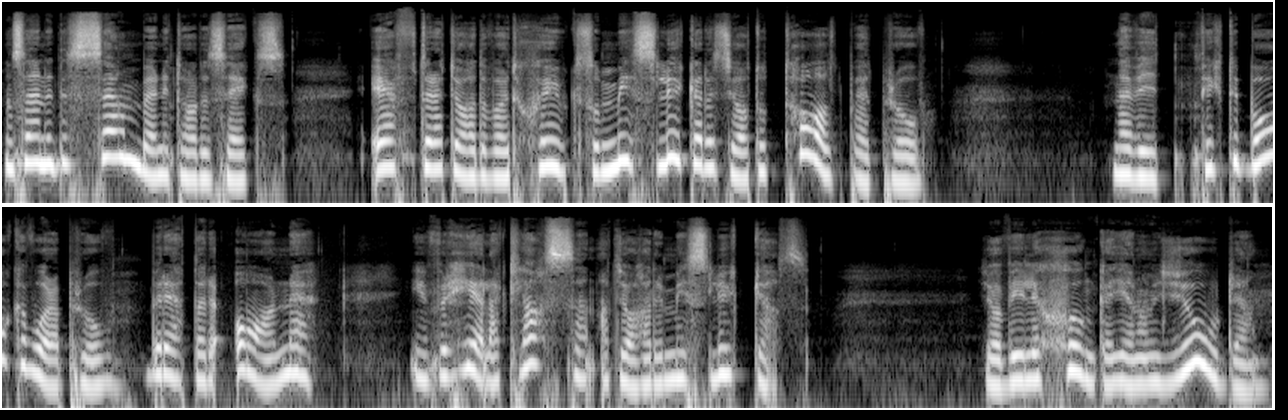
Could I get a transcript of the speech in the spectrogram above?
Men sen i december 1986, efter att jag hade varit sjuk, så misslyckades jag totalt på ett prov. När vi fick tillbaka våra prov berättade Arne inför hela klassen att jag hade misslyckats. Jag ville sjunka genom jorden.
